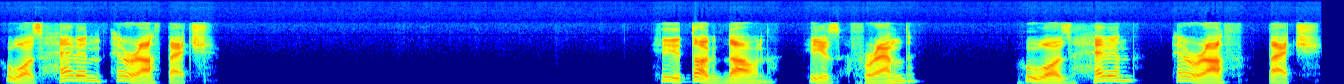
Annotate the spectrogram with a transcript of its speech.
who was having a rough patch. He talked down his friend who was having a rough patch.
